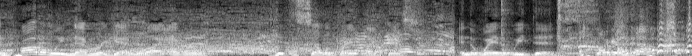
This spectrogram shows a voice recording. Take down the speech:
and probably never again will I ever get to celebrate like this in the way that we did. Look at that!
